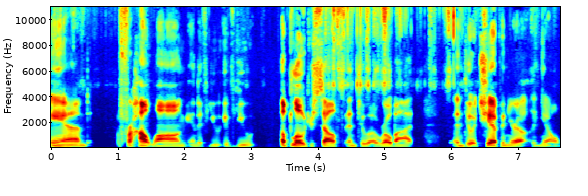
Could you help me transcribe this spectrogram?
And for how long? And if you if you upload yourself into a robot into a chip and you're you know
